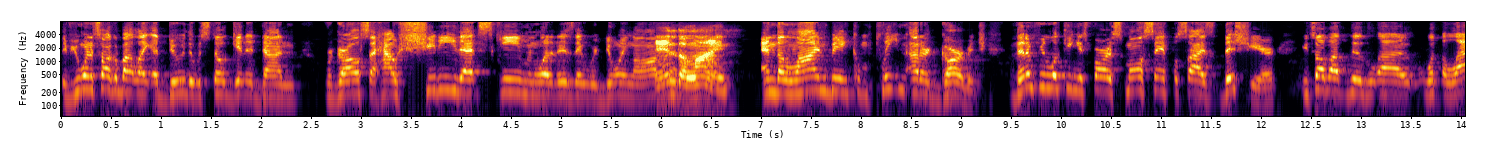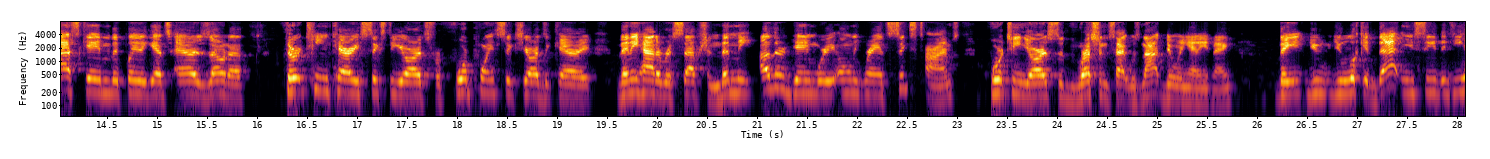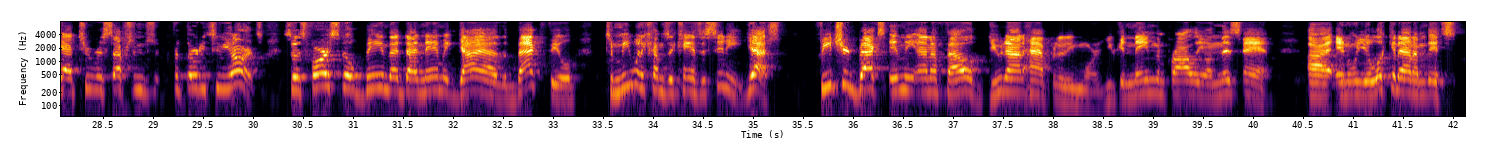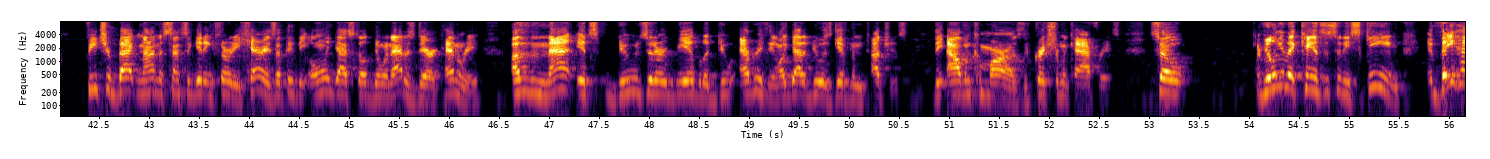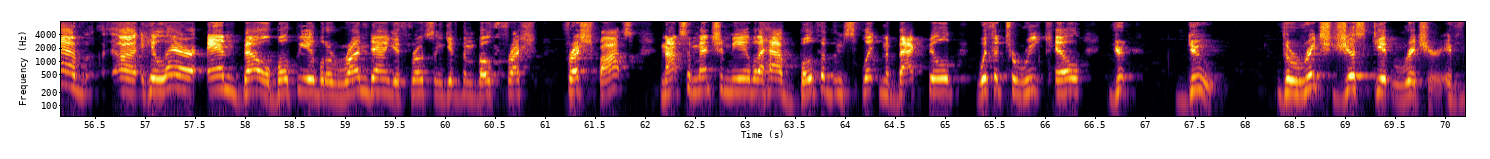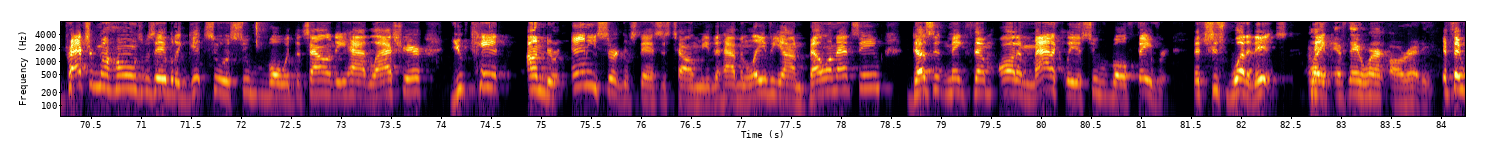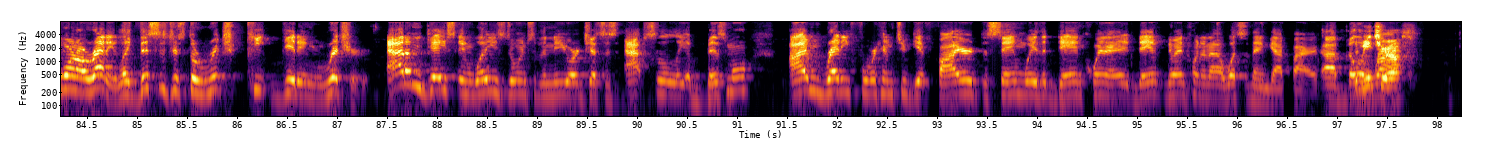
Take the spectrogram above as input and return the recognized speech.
If you want to talk about like a dude that was still getting it done, regardless of how shitty that scheme and what it is they were doing on And the line. and the line being complete and utter garbage. Then, if you're looking as far as small sample size this year, you talk about the uh, what the last game they played against Arizona. 13 carries, 60 yards for 4.6 yards a carry. Then he had a reception. Then the other game where he only ran six times, 14 yards, so the Russian attack was not doing anything. They you you look at that and you see that he had two receptions for 32 yards. So as far as still being that dynamic guy out of the backfield, to me when it comes to Kansas City, yes, featured backs in the NFL do not happen anymore. You can name them probably on this hand. Uh, and when you're looking at them, it's featured back not in the sense of getting 30 carries. I think the only guy still doing that is Derrick Henry. Other than that, it's dudes that are be able to do everything. All you got to do is give them touches. The Alvin Kamaras, the Christian McCaffreys. So if you look at Kansas City scheme, if they have uh, Helaire and Bell both be able to run down your throats and give them both fresh fresh spots, not to mention being able to have both of them split in the backfield with a Tyreek Hill, you're, dude, the rich just get richer. If Patrick Mahomes was able to get to a Super Bowl with the talent he had last year, you can't, under any circumstances, tell me that having Le'Veon Bell on that team doesn't make them automatically a Super Bowl favorite. That's just what it is. I mean, Like, if they weren't already. if they weren't already. Like this is just the rich keep getting richer. Adam Gase and what he's doing to the New York Jets is absolutely abysmal. I'm ready for him to get fired the same way that Dan Quinn, Dan, Dan Quinn and uh, what's his name got fired. Uh, Bill O'Brien.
